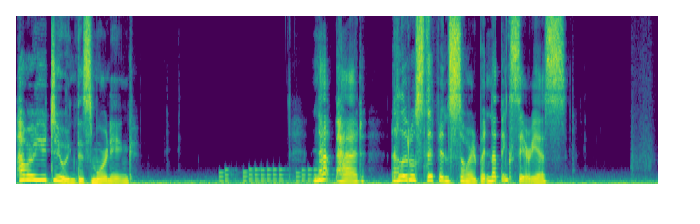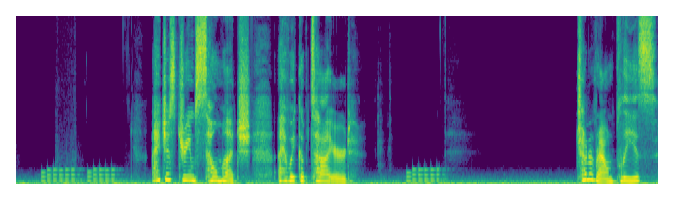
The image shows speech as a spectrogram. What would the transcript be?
How are you doing this morning? Not bad. A little stiff and sore, but nothing serious. I just dream so much. I wake up tired. Turn around, please.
